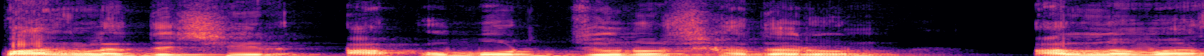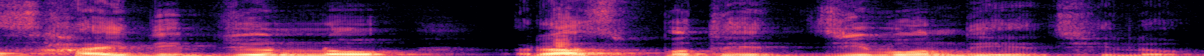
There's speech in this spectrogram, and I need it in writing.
বাংলাদেশের আপমর জনসাধারণ আল্লামা সাইদির জন্য রাজপথে জীবন দিয়েছিল।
